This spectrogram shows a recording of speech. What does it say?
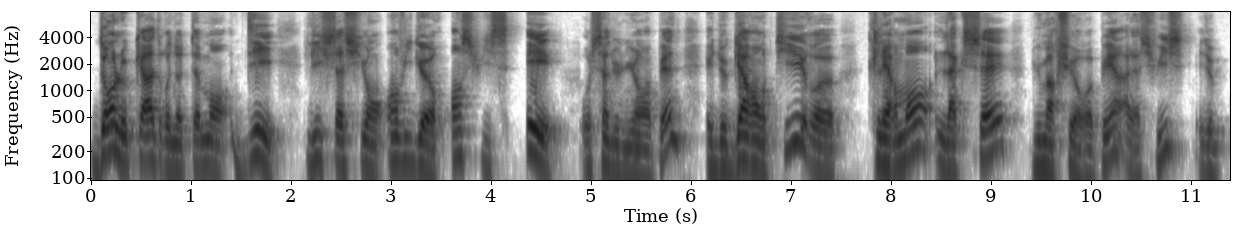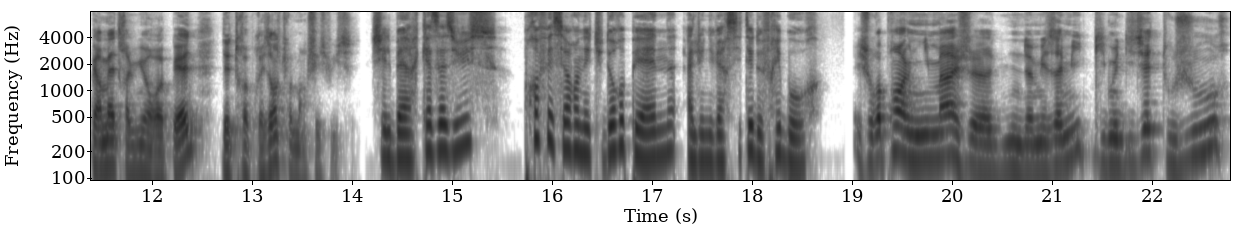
dans le cadre notamment des législations en vigueur en Suisse et au sein de l'Union européenne et de garantir euh, clairement l'accès du marché européen à la Suisse et de permettre à l'Union européenne d'être présente sur le marché suisse. Gilbert Casasus, professeur en études européennes à l'Université de Fribourg. je reprends une image d'une de mes amies qui me disait toujours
